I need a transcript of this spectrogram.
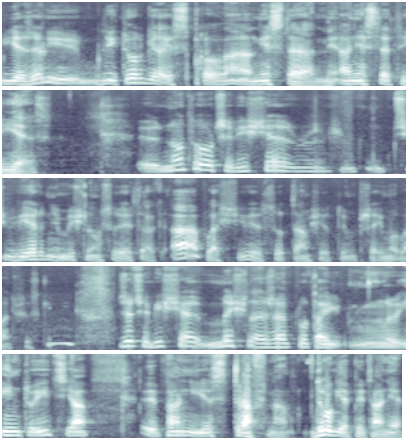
jeżeli liturgia jest sprawowana niestarannie, a niestety jest, no to oczywiście ci wierni myślą sobie tak, a właściwie co tam się tym przejmować wszystkim. Rzeczywiście myślę, że tutaj mm, intuicja y, pani jest trafna. Drugie pytanie.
